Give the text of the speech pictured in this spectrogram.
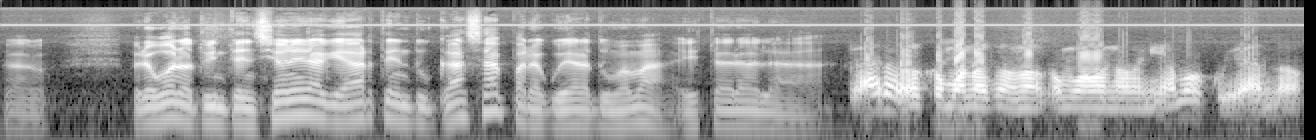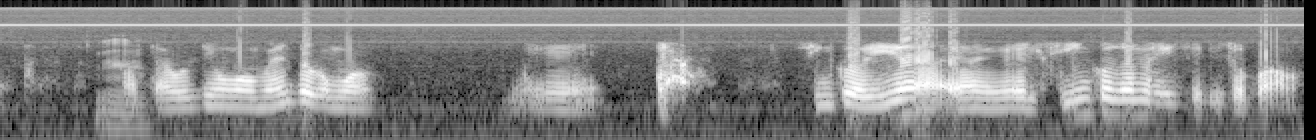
claro. Pero bueno, tu intención era quedarte en tu casa para cuidar a tu mamá. Esta era la... Claro, como nos, como nos veníamos cuidando hasta el último momento, como eh, cinco días, eh, el cinco ya me dice que hizo pago.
